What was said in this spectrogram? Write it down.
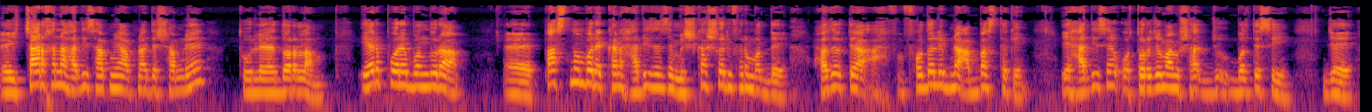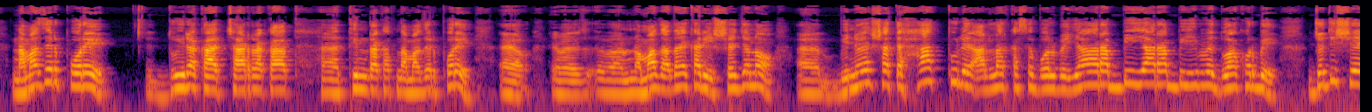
এই চারখানা হাদিস আমি আপনাদের সামনে তুলে ধরলাম। এরপরে বন্ধুরা পাঁচ নম্বর একখানে হাদিস আছে মিশকা শরীফের মধ্যে হজরত ফদল ইবনা আব্বাস থেকে। এই হাদিসের তর্জমা আমি বলতেছি যে, নামাজের পরে দুই রাকাত, চার রাকাত তিন রাকাত নামাজের পরে নামাজ আদায়কারী সে যেন বিনয়ের সাথে হাত তুলে আল্লাহর কাছে বলবে, ইয়া রাব্বি ইয়া রাব্বি এইভাবে দোয়া করবে। যদি সে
